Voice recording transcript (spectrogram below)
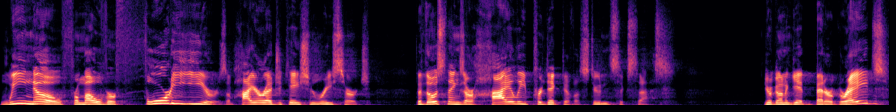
We know from over 40 years of higher education research that those things are highly predictive of student success. You're going to get better grades,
